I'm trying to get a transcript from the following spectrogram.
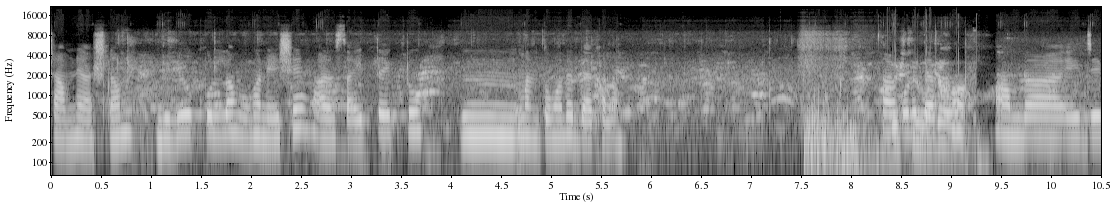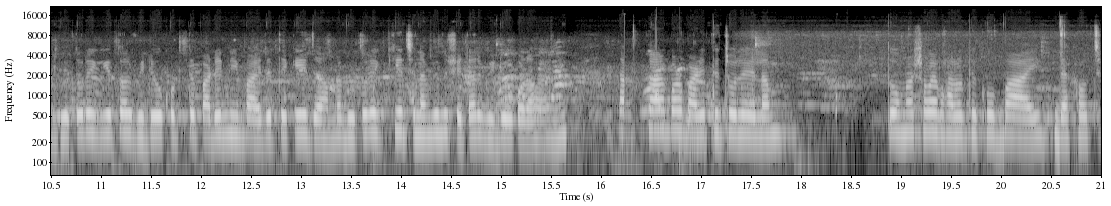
সামনে আসলাম। ভিডিও করলাম ওখানে এসে আর সাইডটা একটু মানে তোমাদের দেখালাম। তারপরে দেখো আমরা এই যে ভেতরে গিয়ে তো আর ভিডিও করতে পারিনি বাইরে থেকেই যা আমরা ভেতরে গিয়েছিলাম কিন্তু সেটার ভিডিও করা হয়নি। তারপর বাড়িতে চলে এলাম। তোমরা সবাই ভালো থেকো বাই। দেখা হচ্ছে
